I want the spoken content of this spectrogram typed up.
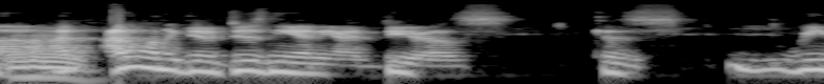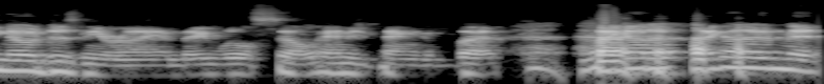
Uh, mm-hmm. I, I, don't want to give Disney any ideas because we know Disney, Ryan. They will sell anything. But I gotta, I gotta admit,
